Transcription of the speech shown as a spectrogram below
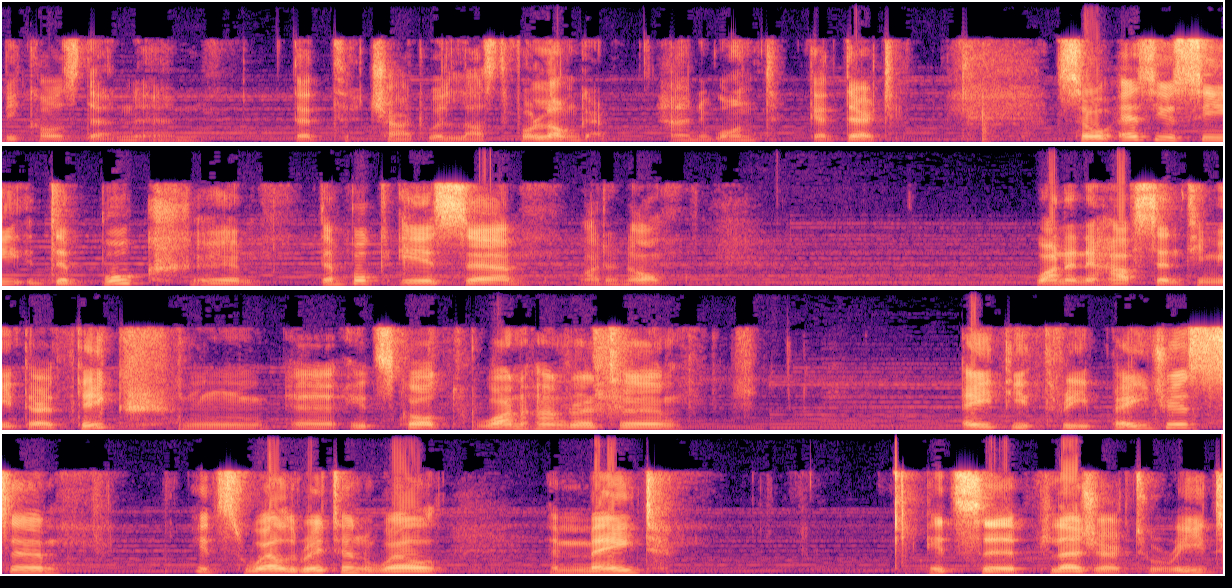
because then um, that chart will last for longer and won't get dirty. So as you see the book um, the book is uh, I don't know one and a half centimeter thick. Mm, uh, it's got 183 pages. Uh, it's well written well made. It's a pleasure to read.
